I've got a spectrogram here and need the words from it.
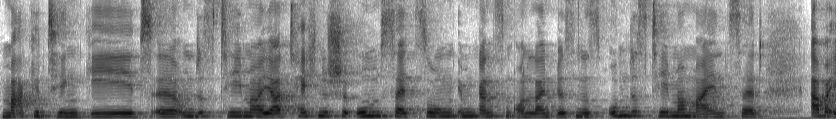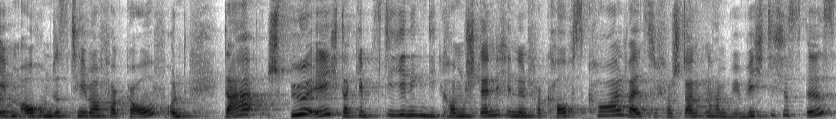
Marketing geht, äh, um das Thema ja technische Umsetzung im ganzen Online-Business, um das Thema Mindset aber eben auch um das Thema Verkauf. Und da spüre ich, da gibt es diejenigen, die kommen ständig in den Verkaufscall, weil sie verstanden haben, wie wichtig es ist.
